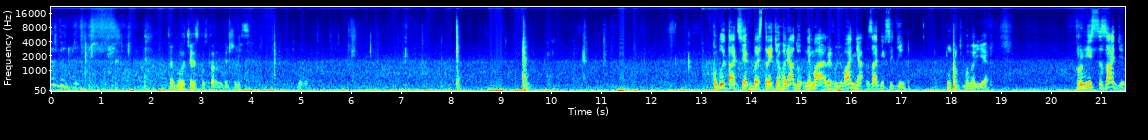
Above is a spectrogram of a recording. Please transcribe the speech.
Це ж, блін, Це було через ту сторону більше місця. В комплектаціях без третього ряду нема регулювання задніх сидінь. Тут воно є. Про місце ззаді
